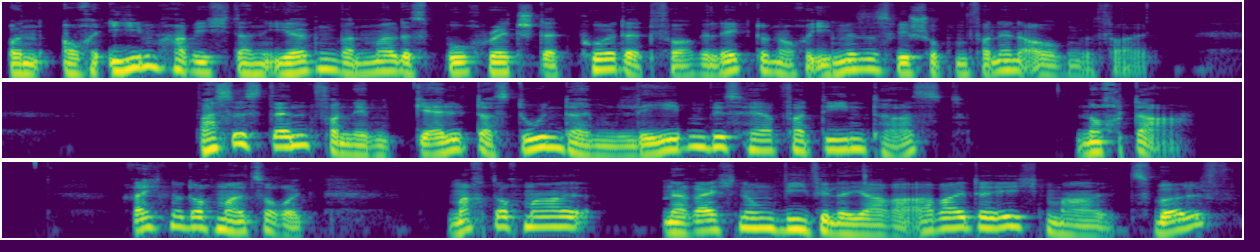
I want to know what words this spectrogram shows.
Und auch ihm habe ich dann irgendwann mal das Buch Rich Dad Poor Dad vorgelegt und auch ihm ist es wie Schuppen von den Augen gefallen. Was ist denn von dem Geld, das du in deinem Leben bisher verdient hast, noch da? Rechne doch mal zurück. Mach doch mal eine Rechnung, wie viele Jahre arbeite ich, mal zwölf,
